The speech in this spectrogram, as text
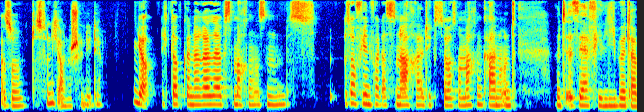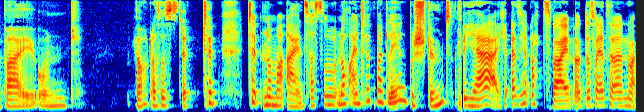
Also das finde ich auch eine schöne Idee. Ja, ich glaube generell selbst machen ist, ein, ist auf jeden Fall das Nachhaltigste, was man machen kann und mit sehr viel Liebe dabei und ja, das ist der Tipp, Tipp Nummer eins. Hast du noch einen Tipp, Madeleine? Bestimmt. Ja, ich, also ich habe noch zwei. Das war jetzt nur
